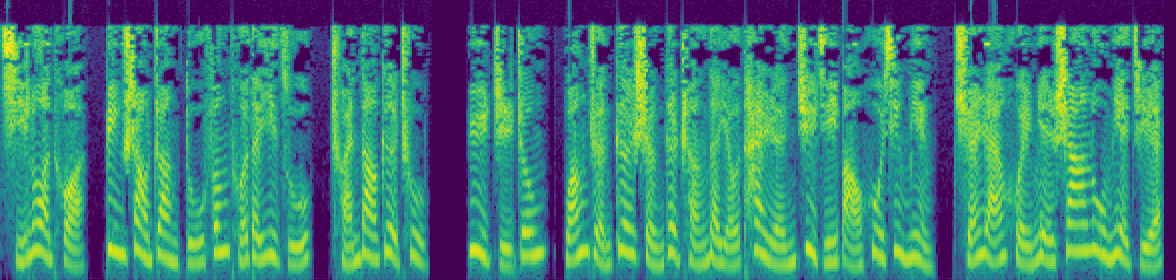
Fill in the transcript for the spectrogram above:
骑骆驼，并少壮独峰驼的一族，传到各处。谕旨中。王准各省各城的犹太人聚集，保护性命，全然毁灭、杀戮、灭绝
